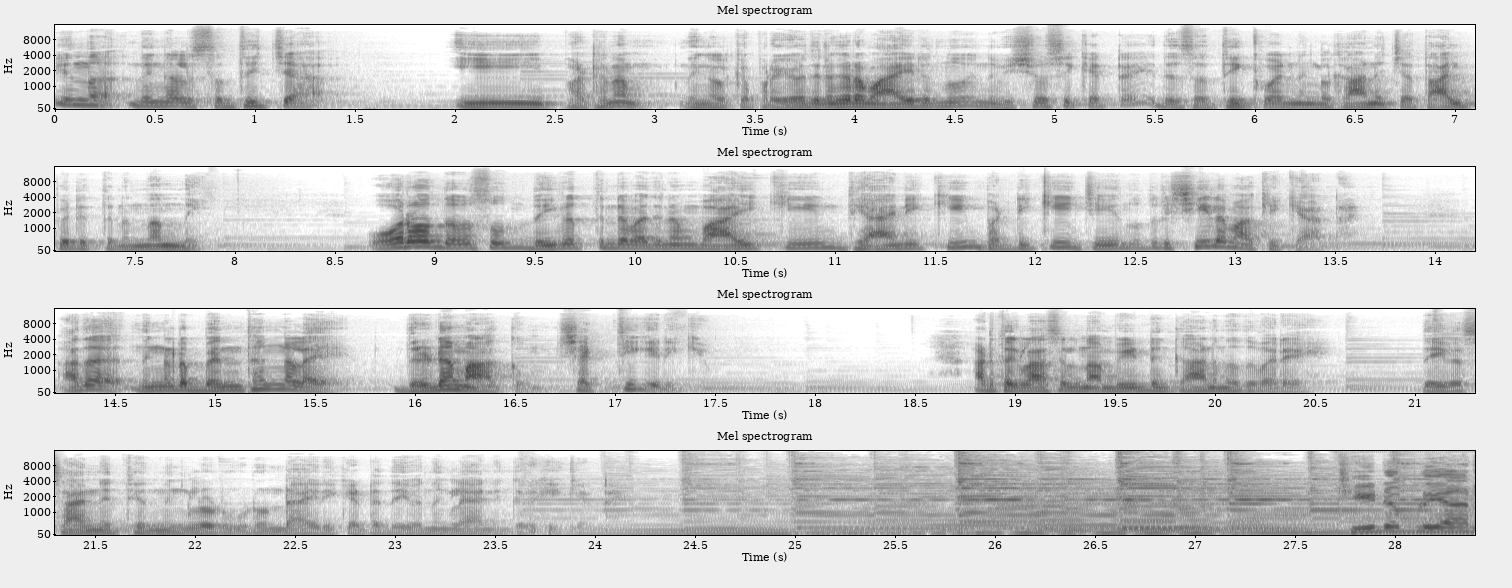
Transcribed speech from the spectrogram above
ഇന്ന് നിങ്ങൾ ശ്രദ്ധിച്ച ഈ പഠനം നിങ്ങൾക്ക് പ്രയോജനകരമായിരുന്നു എന്ന് വിശ്വസിക്കട്ടെ. ഇത് ശ്രദ്ധിക്കുവാൻ നിങ്ങൾ കാണിച്ച താല്പര്യത്തിന് നന്ദി. ഓരോ ദിവസവും ദൈവത്തിന്റെ വചനം വായിക്കുകയും ധ്യാനിക്കുകയും പഠിക്കുകയും ചെയ്യുന്നത് ഒരു ശീലമാക്കിക്കാട്ടെ അത് നിങ്ങളുടെ ബന്ധങ്ങളെ ദൃഢമാക്കും ശക്തീകരിക്കും. അടുത്ത ക്ലാസ്സിൽ നാം വീണ്ടും കാണുന്നത് വരെ ദൈവ സാന്നിധ്യം നിങ്ങളോടുകൂടെ ഉണ്ടായിരിക്കട്ടെ ദൈവം നിങ്ങളെ അനുഗ്രഹിക്കട്ടെ. ടി ഡബ്ല്യു ആർ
